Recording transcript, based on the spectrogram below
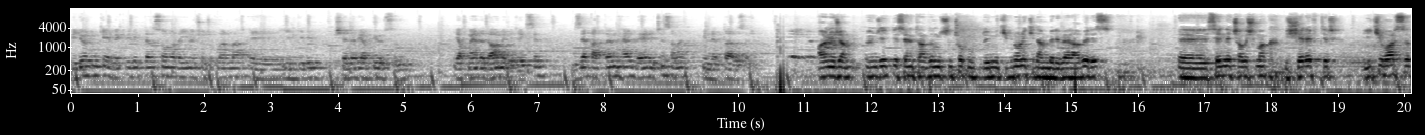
Biliyorum ki emeklilikten sonra da yine çocuklarla e, ilgili bir şeyler yapıyorsun. Yapmaya da devam edeceksin. Bize kattığın her değer için sana minnettarız hocam. Aynen hocam. Öncelikle seni tanıdığım için çok mutluyum. 2012'den beri beraberiz. Ee, seninle çalışmak bir şereftir. İyi ki varsın.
